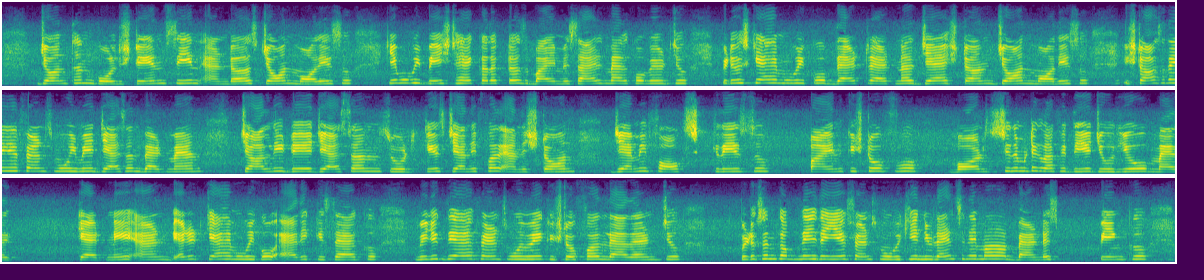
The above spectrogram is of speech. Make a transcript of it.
Jonathan Goldstein Sean Anders John Morris ये मूवी बेस्ड है characters by Michael Markowitz produce किया है मूवी को bread ट्रैटनर Jay Stern John Morris stars रहे हैं फ्रेंड्स मूवी में Jason Bateman Charlie Day Jason Sudeikis Jennifer Aniston Jamie Foxx Chris Pine Christoph Waltz cinematography दी है Julio Macat ने and edit किया है मूवी को एरिक किसैक म्यूजिक दिया है फ्रेंड्स मूवी में क्रिस्टोफर जो प्रोडक्शन कंपनी रही है फ्रेंड्स मूवी की New Line cinema Benderspink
